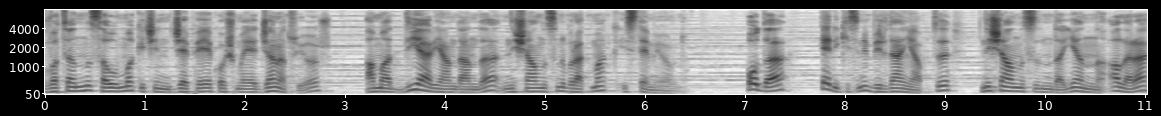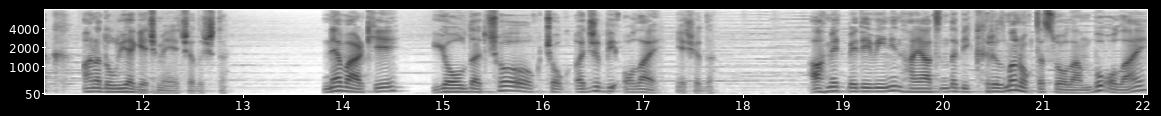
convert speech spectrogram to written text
vatanını savunmak için cepheye koşmaya can atıyor ama diğer yandan da nişanlısını bırakmak istemiyordu. O da her ikisini birden yaptı nişanlısını da yanına alarak Anadolu'ya geçmeye çalıştı. Ne var ki yolda çok çok acı bir olay yaşadı. Ahmet Bedevi'nin hayatında bir kırılma noktası olan bu olay,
